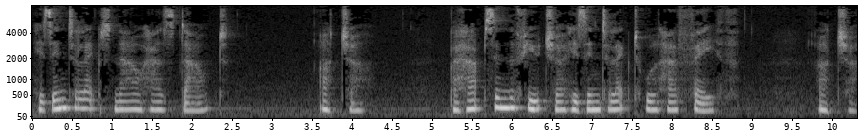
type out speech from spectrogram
His intellect now has doubt. Acha. Perhaps in the future his intellect will have faith. Acha.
